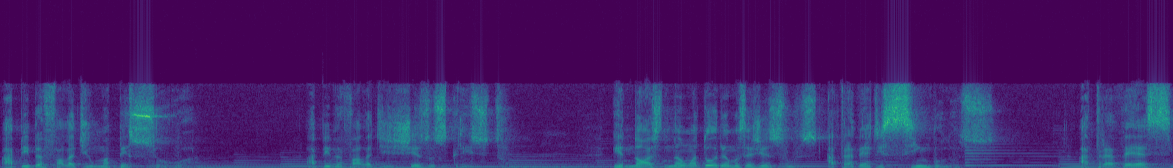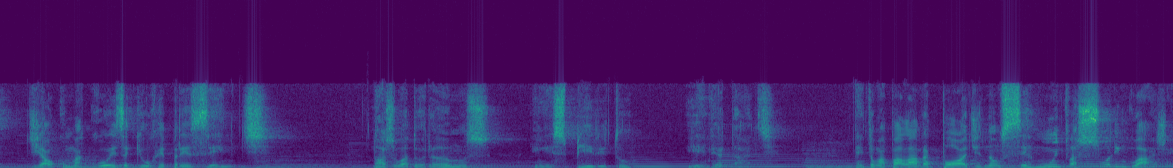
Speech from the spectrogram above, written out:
A Bíblia fala de uma pessoa. A Bíblia fala de Jesus Cristo. E nós não adoramos a Jesus através de símbolos, através de alguma coisa que o represente. Nós o adoramos em espírito e em verdade. Então a palavra pode não ser muito a sua linguagem,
